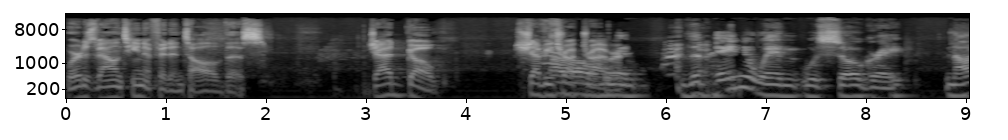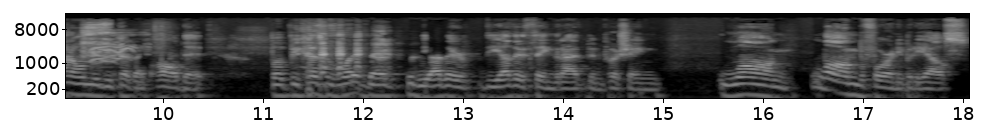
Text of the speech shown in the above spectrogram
Where does Valentina fit into all of this? Jed, go. Chevy truck Oh, driver. man. The Pena win was so great, not only because I called it, but because of what it does for the other the other thing that I've been pushing long, long before anybody else.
